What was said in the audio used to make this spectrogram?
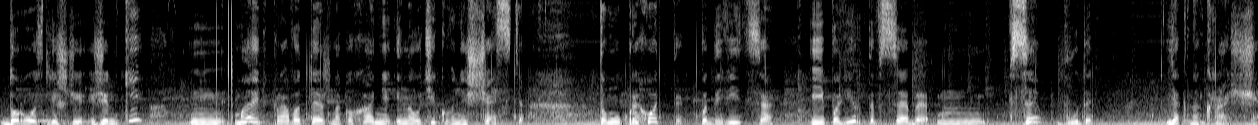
доросліші жінки, мають право теж на кохання і на очікування щастя. Тому приходьте, подивіться і повірте в себе, все буде як на краще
